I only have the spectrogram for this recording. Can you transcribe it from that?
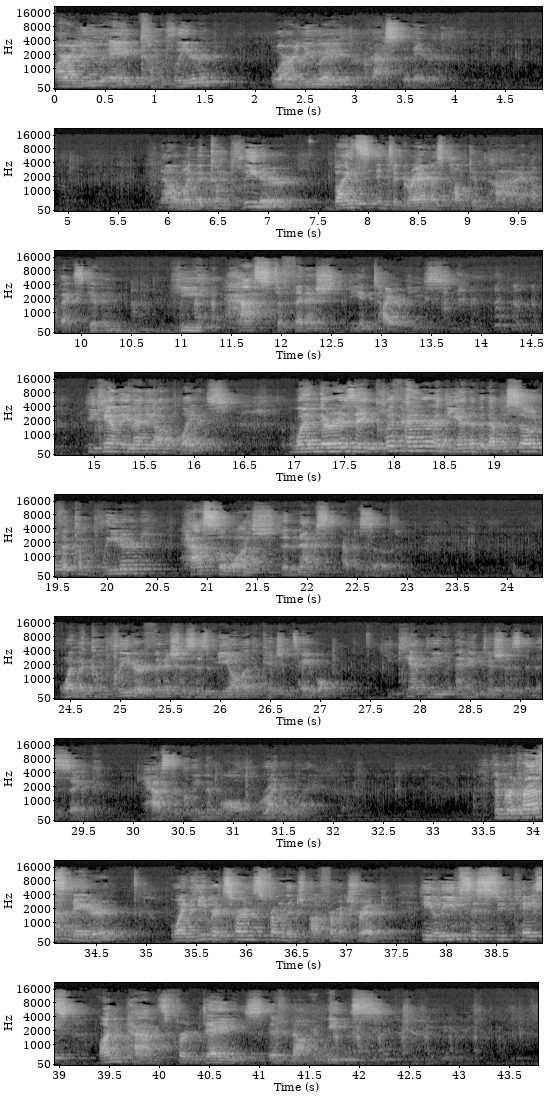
Are you a completer or are you a procrastinator? Now, when the completer bites into grandma's pumpkin pie on Thanksgiving, he has to finish the entire piece. He can't leave any on the plates. When there is a cliffhanger at the end of an episode, the completer has to watch the next episode. When the completer finishes his meal at the kitchen table, he can't leave any dishes in the sink. Has to clean them all right away. The procrastinator, when he returns from, the, uh, from a trip, he leaves his suitcase unpacked for days, if not weeks.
